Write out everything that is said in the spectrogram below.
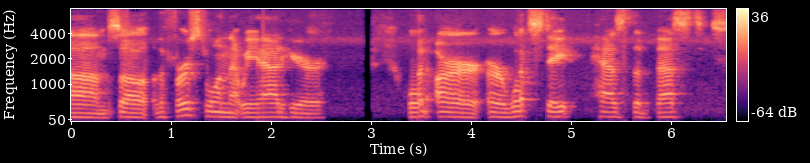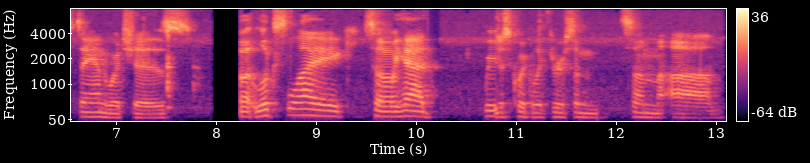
Um, so the first one that we had here, what are or what state has the best sandwiches? So it looks like so we had we just quickly threw some some um,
